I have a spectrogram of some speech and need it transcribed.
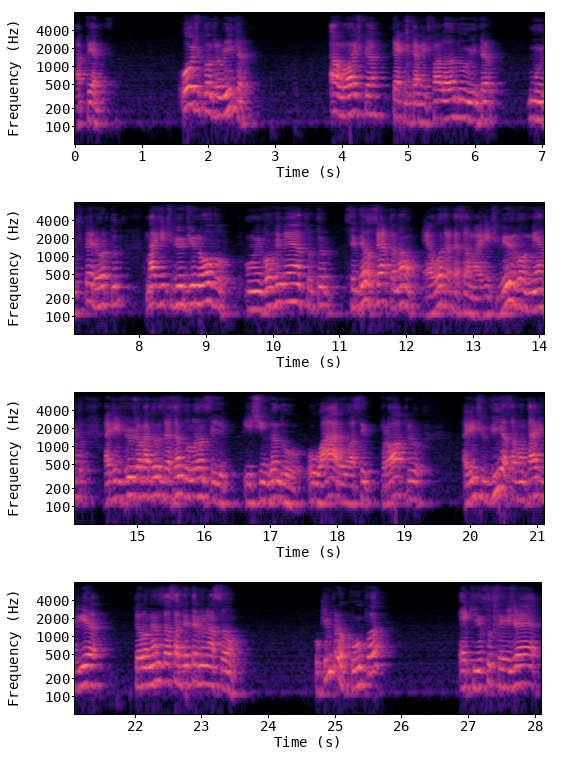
apenas. Hoje contra o Inter, a lógica, tecnicamente falando, Inter muito superior, tudo, mas a gente viu de novo um envolvimento, tudo. se deu certo ou não, é outra questão, mas a gente viu o envolvimento, a gente viu jogadores errando o lance e xingando o ar ou a si próprio, a gente via essa vontade, via pelo menos essa determinação. O que me preocupa é que isso seja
